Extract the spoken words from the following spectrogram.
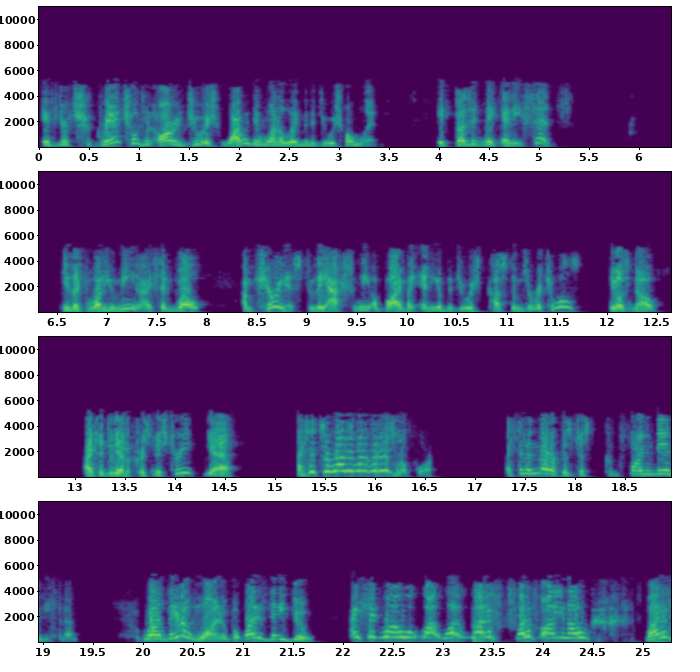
If your ch- grandchildren aren't Jewish, why would they want to live in the Jewish homeland? It doesn't make any sense. He's like, what do you mean? I said, well, I'm curious. Do they actually abide by any of the Jewish customs or rituals? He goes, no. I said, do they have a Christmas tree? Yeah. I said, so why do they want to go to Israel for? I said, America's just fine and dandy for them. Well, they don't want to, but what if they do? I said, well, what, what, what if, what if I, you know, what if,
